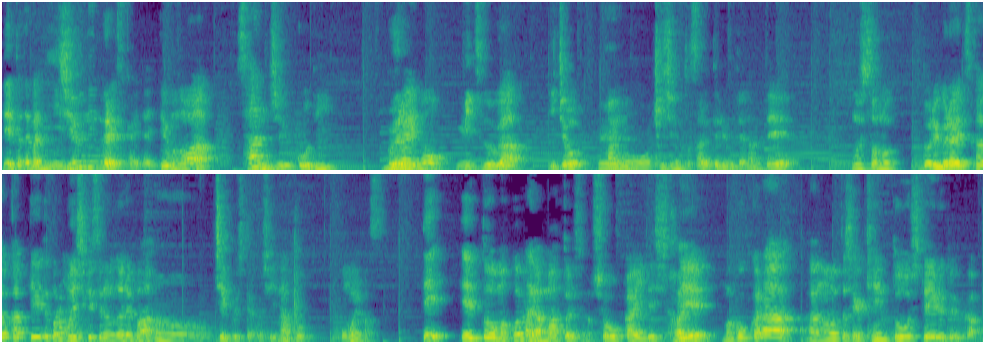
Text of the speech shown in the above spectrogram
で、例えば20年ぐらい使いたいっていうものは、35D ぐらいの密度が一応、うんあの、基準とされてるみたいなんで、もしその、どれぐらい使うかっていうところも意識するのであれば、チェックしてほしいなと思います。で、えっ、と、まあ、これまではマットレスの紹介でして、はいまあ、ここから、あの、私が検討しているというか、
